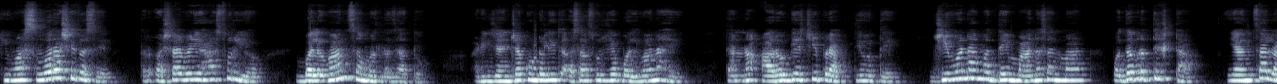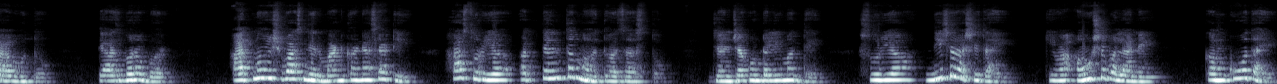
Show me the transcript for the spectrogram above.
किंवा स्वराशीत असेल तर अशा वेळी हा सूर्य बलवान समजला जातो. आणि ज्यांच्या कुंडलीत असा सूर्य बलवान आहे त्यांना आरोग्याची प्राप्ती होते. जीवनामध्ये मानसन्मान पदप्रतिष्ठा यांचा लाभ होतो. त्याचबरोबर आत्मविश्वास निर्माण करण्यासाठी हा सूर्य अत्यंत महत्त्वाचा असतो. ज्यांच्या कुंडलीमध्ये सूर्य नीच राशीत आहे किंवा अंश बलाने कमकुवत आहे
